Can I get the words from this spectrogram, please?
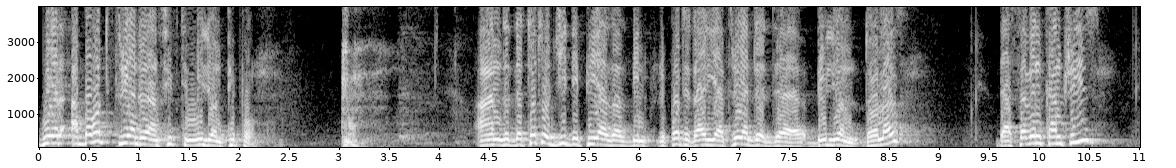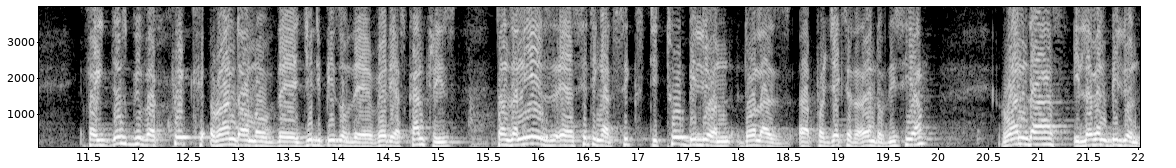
We are about 350 million people. and the total GDP, as has been reported earlier, 300 uh, billion dollars. There are seven countries. If I just give a quick rundown of the GDPs of the various countries, Tanzania is uh, sitting at $62 billion uh, projected at the end of this year. Rwanda, $11 billion.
